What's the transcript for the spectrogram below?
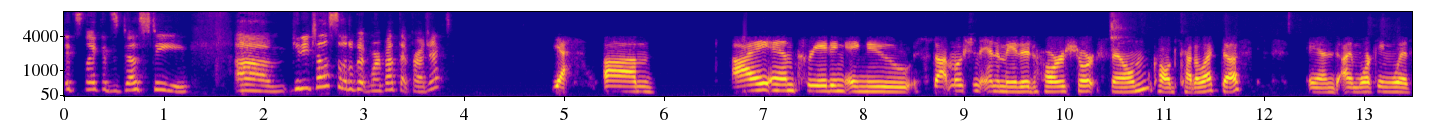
It's like it's dusty. Um, can you tell us a little bit more about that project? Yes. Um I am creating a new stop motion animated horror short film called Cadillac Dust and I'm working with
